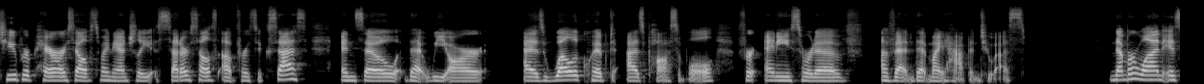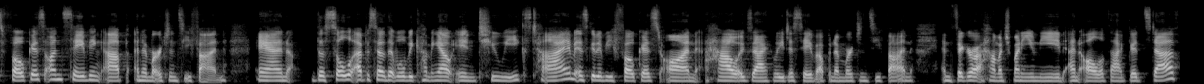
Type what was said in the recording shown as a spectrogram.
to prepare ourselves financially, set ourselves up for success, and so that we are as well equipped as possible for any sort of event that might happen to us. Number one is focus on saving up an emergency fund. And the solo episode that will be coming out in two weeks' time is going to be focused on how exactly to save up an emergency fund and figure out how much money you need and all of that good stuff.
